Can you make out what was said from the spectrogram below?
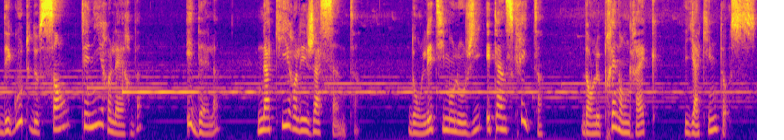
Des gouttes de sang teignirent l'herbe, et d'elles naquirent les jacinthes, dont l'étymologie est inscrite dans le prénom grec Iakintos.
